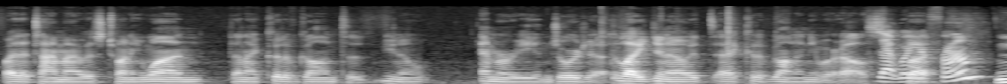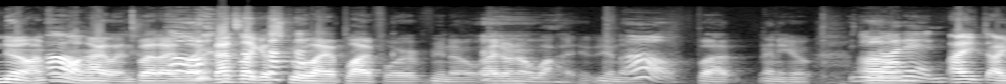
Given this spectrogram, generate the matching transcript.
by the time I was 21, then I could have gone to you know Emory in Georgia. Like you know, it, I could have gone anywhere else. Is that where But- you're from? no, I'm from Oh. Long Island, but I Oh. like that's like a school I applied for. You know, I don't know why. You know. Oh. But anywho, um, And you got in. I I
